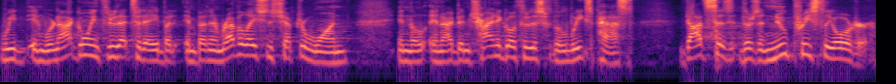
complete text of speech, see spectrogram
we, and we're not going through that today, but in, but in Revelations chapter 1, in the, and I've been trying to go through this for the weeks past, God says there's a new priestly order.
